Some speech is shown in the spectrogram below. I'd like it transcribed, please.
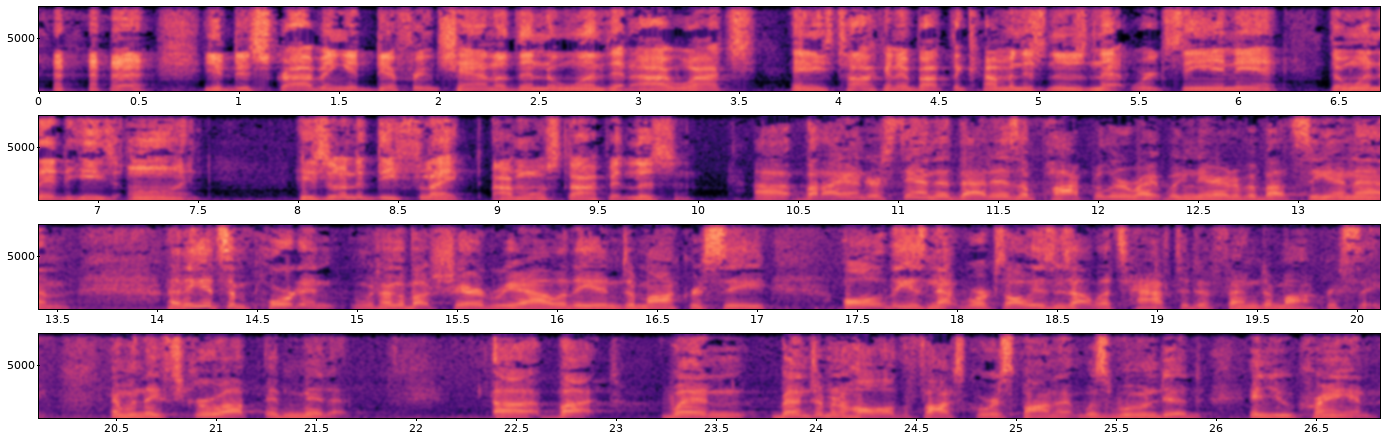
You're describing a different channel than the one that I watch, and he's talking about the Communist News Network, CNN, the one that he's on. He's going to deflect. I'm going to stop it. Listen. Uh, but I understand that that is a popular right wing narrative about CNN. I think it's important when we talk about shared reality and democracy, all these networks, all these news outlets have to defend democracy. And when they screw up, admit it. Uh, but when Benjamin Hall, the Fox correspondent, was wounded in Ukraine,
